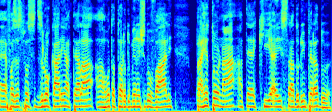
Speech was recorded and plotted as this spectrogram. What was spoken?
é, fazer as pessoas se deslocarem até lá a rotatória do Mirante do Vale para retornar até aqui a Estrada do Imperador.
